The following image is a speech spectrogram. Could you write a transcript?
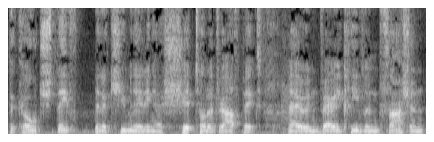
the coach. They've been accumulating a shit ton of draft picks now in very Cleveland fashion.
